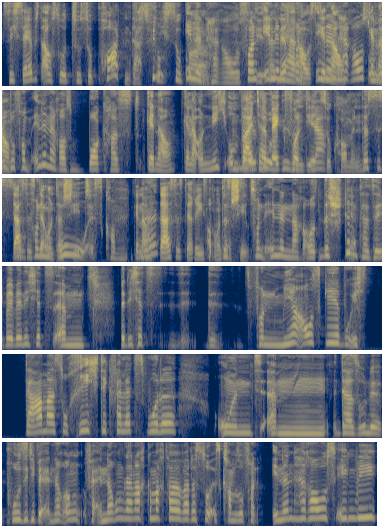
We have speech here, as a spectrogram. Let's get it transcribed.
sich selbst auch so zu supporten, das finde ich super. Von innen heraus. Von dieser, innen ne, heraus, von genau. Innen heraus, genau. Und wenn du vom innen heraus Bock hast. Genau, genau. Und nicht, um ne, weiter so, weg dieses, von dir ja, zu kommen. Das ist, das ist der Unterschied. Wo es kommt. Genau, ne? das ist der Riesenunterschied. von innen nach außen. Das stimmt ja. tatsächlich. Weil wenn ich jetzt, ähm, wenn ich jetzt von mir ausgehe, wo ich damals so richtig verletzt wurde und ähm, da so eine positive Änderung, Veränderung danach gemacht habe, war das so, es kam so von innen heraus irgendwie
